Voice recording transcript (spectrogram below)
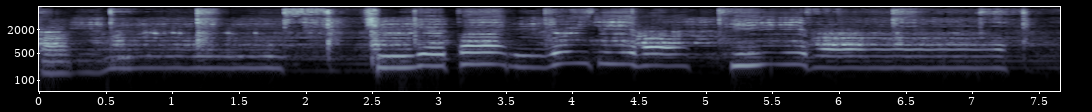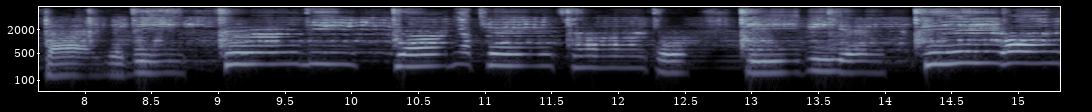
않는 주의 발을 의지하리라 나의 믿음이 연약해져도 이비에 귀한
